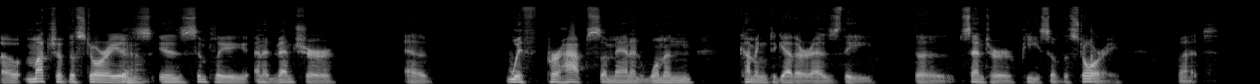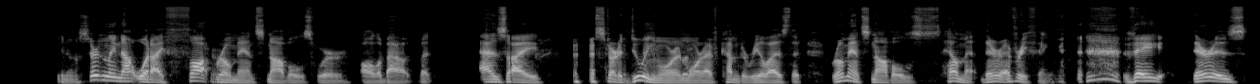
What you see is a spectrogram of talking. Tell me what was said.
So much of the story Yeah. is is simply an adventure, uh, with perhaps a man and woman coming together as the the centerpiece of the story, but you know, certainly not what I thought Sure. romance novels were all about. But as I started doing more and more, I've come to realize that romance novels, hell, man, they're everything. they there is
